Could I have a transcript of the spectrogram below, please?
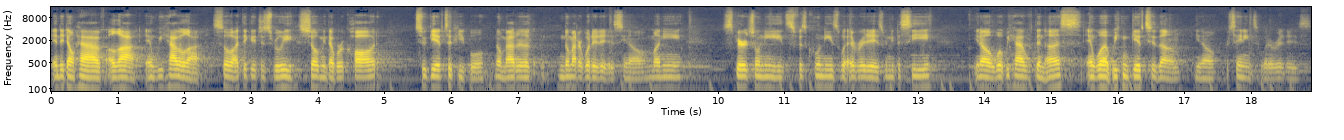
and they don't have a lot and we have a lot. So I think it just really showed me that we're called to give to people no matter no matter what it is, you know, money, spiritual needs, physical needs, whatever it is. We need to see, you know, what we have within us and what we can give to them, you know, pertaining to whatever it is.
